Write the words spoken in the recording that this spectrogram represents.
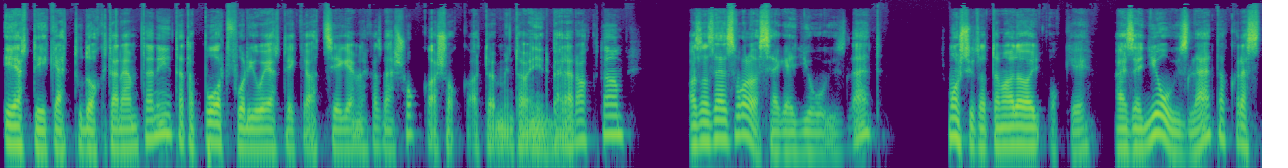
értéket tudok teremteni, tehát a portfólió értéke a cégemnek az már sokkal-sokkal több, mint amennyit beleraktam, azaz ez valószínűleg egy jó üzlet. Most jutottam oda, hogy oké, okay, ha ez egy jó üzlet, akkor ezt,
